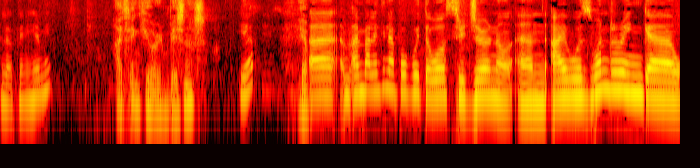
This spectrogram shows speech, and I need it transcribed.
Hello, can you hear me? I think you're in business. Yeah. Yep. Uh, I'm Valentina Pop with the Wall Street Journal, and I was wondering uh,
